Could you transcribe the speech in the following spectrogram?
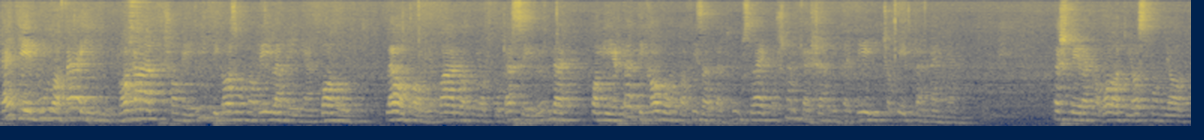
Egy év múlva felhívjuk magát, és ha még mindig azon a véleményen van, hogy le akarja vágatni, akkor beszélünk, de amiért eddig havonta fizetett 20 lejt, most nem kell semmit egy évig, csak éppen menjen. Testvérek, ha valaki azt mondja,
